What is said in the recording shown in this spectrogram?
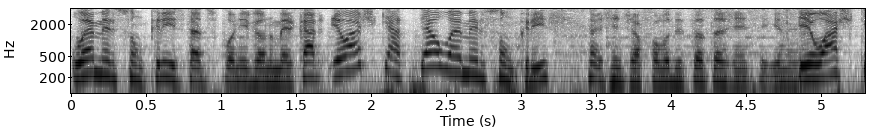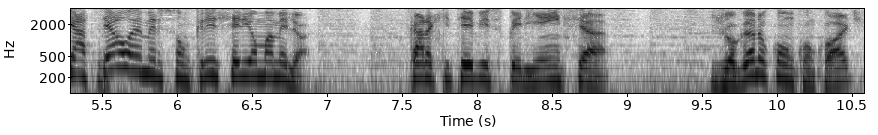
O Emerson Cris está disponível no mercado. Eu acho que até o Emerson Cris. A gente já falou de tanta gente aqui, né? Eu acho que até o Emerson Cris seria uma melhor. Cara que teve experiência jogando com o Concorde,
